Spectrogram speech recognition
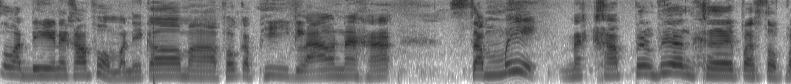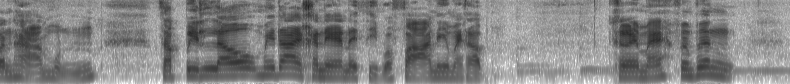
สวัสดีนะครับผมวันนี้ก็มาพบกับพี่อีกแล้วนะฮะซัมมี่นะครับเพื่อนๆเคยประสบปัญหาหมุนสปินแล้วไม่ได้คะแนนในสีฟ้านี่ไหมครับ เคยไหมเพื่อนๆเ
